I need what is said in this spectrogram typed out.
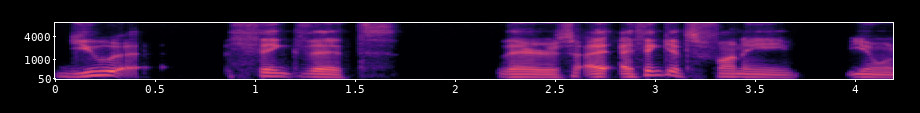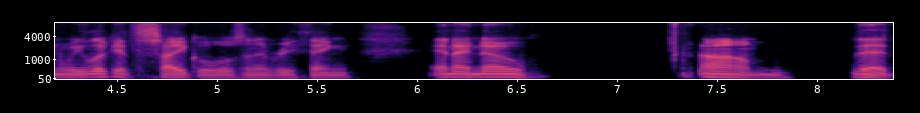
you think that there's? I, I think it's funny. You know, when we look at cycles and everything, and I know, um, that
